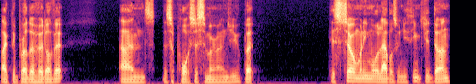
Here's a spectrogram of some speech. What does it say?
like the brotherhood of it and the support system around you. But there's so many more levels. When you think you're done,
